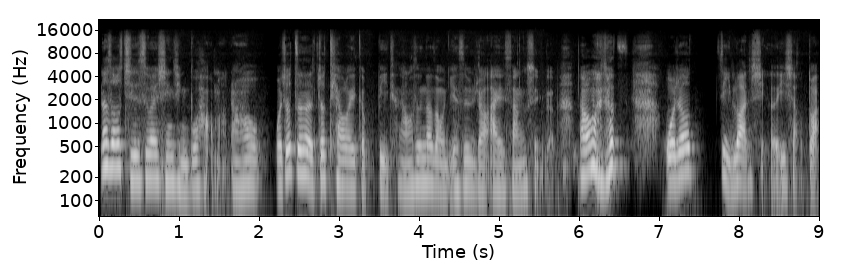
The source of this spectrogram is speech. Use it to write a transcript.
那时候其实是会心情不好嘛，然后我就真的就挑了一个 beat，然后是那种也是比较哀伤型的，然后我就 我就自己乱写了一小段，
